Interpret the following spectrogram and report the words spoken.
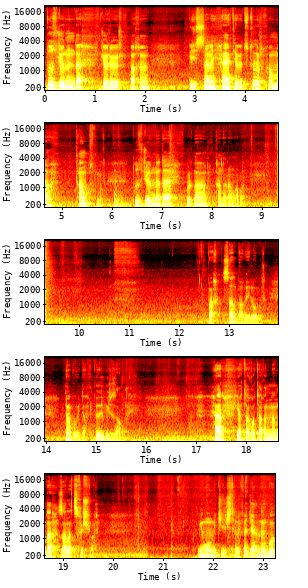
Duz gölündə görür, baxın. Bir hissəni həyət evi tutur, amma tam tutmur. Duz gölünə də buradan panorama var. Bax, zal bax belə olur. Nə boyda? Böyük bir zaldır. Hər yataq otağından da zala çıxış var. Ümumi giriş tərəfə gəldim. Bu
